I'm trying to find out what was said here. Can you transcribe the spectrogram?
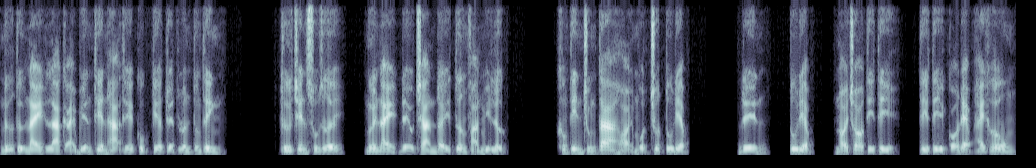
nữ tử này là cải biến thiên hạ thế cục kia tuyệt luân tướng tinh. Từ trên xuống dưới, người này đều tràn đầy tương phản mị lực. Không tin chúng ta hỏi một chút tu điệp đến, tu điệp, nói cho tỷ tỷ tỷ tỷ có đẹp hay không?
